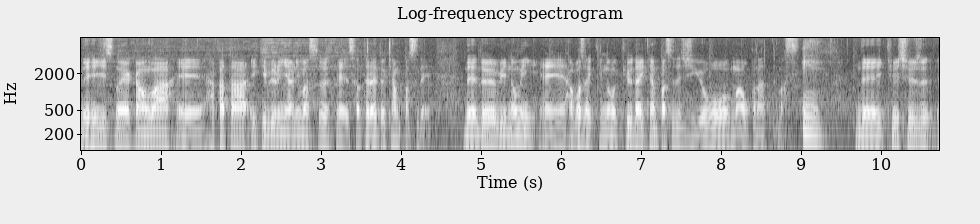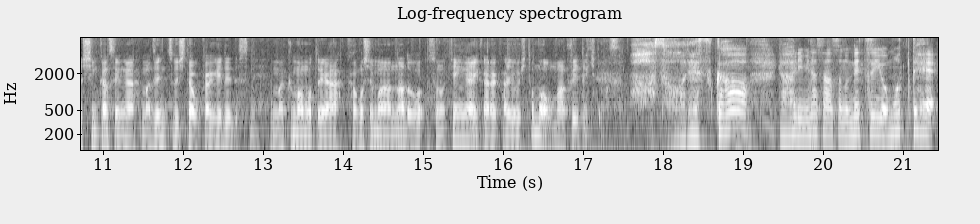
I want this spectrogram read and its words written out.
で平日の夜間は、えー、博多駅ビルにあります、えー、サテライトキャンパスで。で土曜日のみ、えー、箱崎の九大キャンパスで授業を、まあ、行っています。ええで九州新幹線がまあ全通したおかげでですね、まあ、熊本や鹿児島などその県外から通う人もまあ増えてきてます。はあ、そうですか、うん、やはり皆さんその熱意を持って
